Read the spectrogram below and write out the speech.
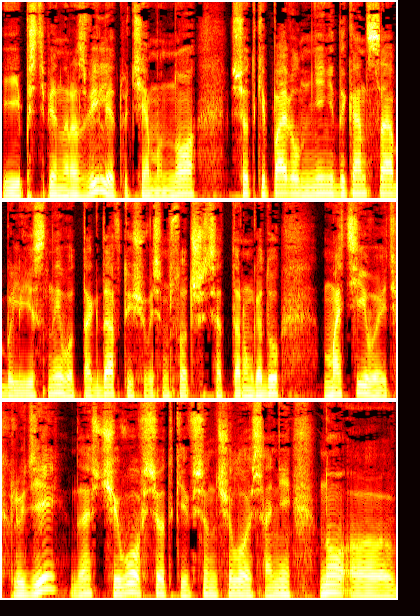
и постепенно развили эту тему, но все-таки, Павел, мне не до конца были ясны вот тогда, в 1862 году, мотивы этих людей, да, с чего все-таки все началось. Они, ну, э,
